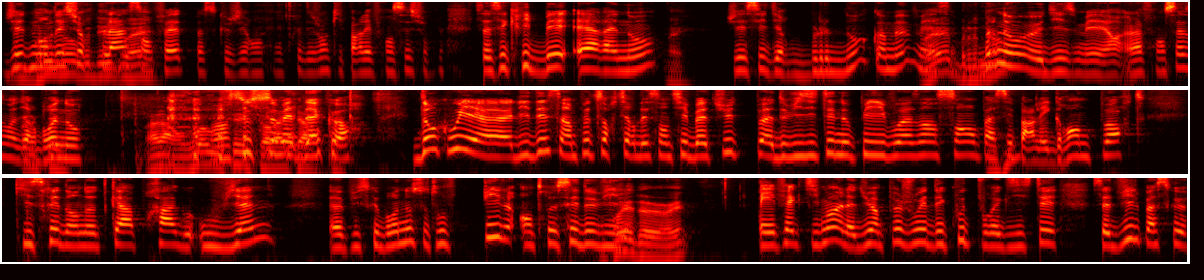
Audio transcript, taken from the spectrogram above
j'ai demandé Bruno, sur vous dites, place ouais. en fait, parce que j'ai rencontré des gens qui parlaient français sur place. Ça s'écrit B-R-N-O. Ouais. J'ai essayé de dire Bruno comme eux, mais Ouais, eux disent, mais à la française, on va dire Ok. Bruno. Voilà, on voit On où c'est tous se mettre d'accord. Donc oui, euh, l'idée c'est un peu de sortir des sentiers battus, de, visiter nos pays voisins sans passer Mhm. par les grandes portes qui seraient dans notre cas Prague ou Vienne, euh, puisque Brno se trouve pile entre ces deux villes. Deux, oui. Et effectivement, elle a dû un peu jouer des coudes pour exister, cette ville, parce que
